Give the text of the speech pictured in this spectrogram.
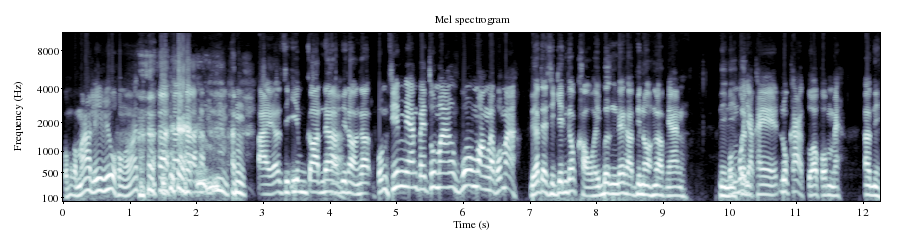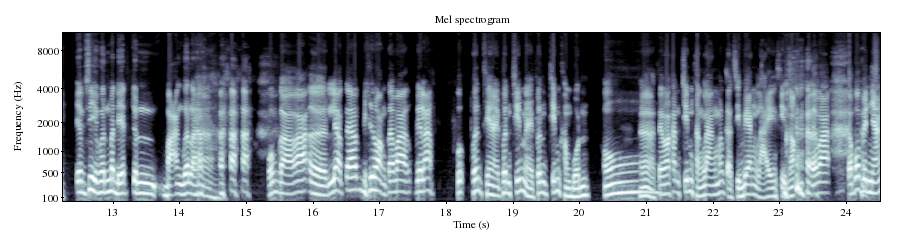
ผมก็มารีวิวผมก็ว่าไอ้แล้วสิอิ่มก่อนนะครับอ่าพี่น้องครับ ผมชิมแมนไปทุมาผมมองแล้วผมอะเหลือแต่สิกินกับเขาวให้เบิ่งได้อครับ พี่น้องครับแมนนี่ผมนี่บ่เพิ่นอยากให้ลูกค้าตัวผมไหม ครับนี่ FC เพิ่นมาเด็ดจนบางเบิดแล้วครับอ่าผมก็ว่า เออแล้วแต่พี่น้องแต่ว่าเวลาเพิ่นสิให้เพิ่นชิมให้เพิ่นชิมข้างบนโอ้เออแต่ว่าคันชิมข้างล่างมันก็สิแว่งหลายจังซี่เนาะแต่ว่าก็บ่เป็นหยัง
